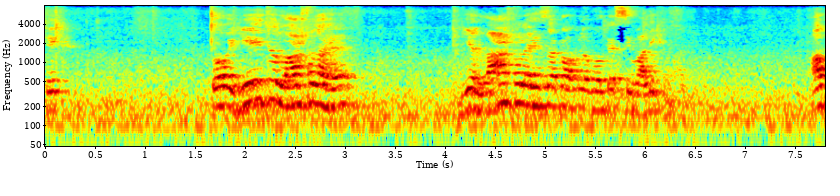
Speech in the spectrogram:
ठीक? तो ये जो लास्ट वाला है ये लास्ट वाला हिस्सा को हम लोग बोलते हैं शिवालिक हिमालय। अब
